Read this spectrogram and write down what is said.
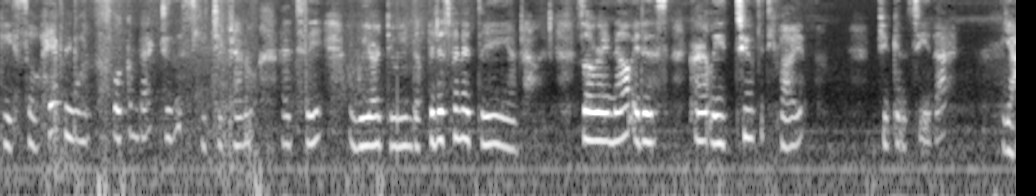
Okay, so hey everyone, welcome back to this YouTube channel, and today we are doing the fidget spinner 3 a.m. challenge. So right now it is currently 2.55, if you can see that. Yeah,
